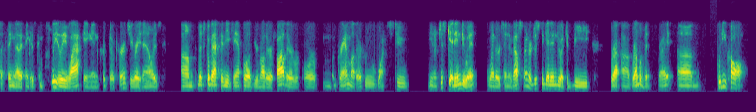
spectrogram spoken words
a thing that I think is completely lacking in cryptocurrency right now is um, let's go back to the example of your mother or father or grandmother who wants to, you know, just get into it, whether it's an investment or just to get into it to be re- uh, relevant, right? Um, who do you call?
